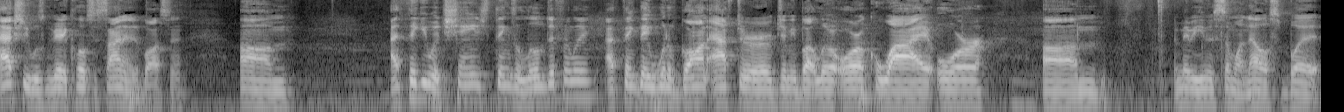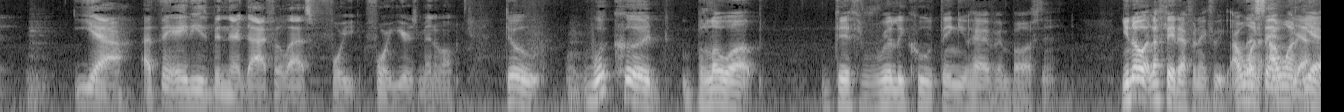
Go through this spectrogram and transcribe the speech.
actually was very close to signing to Boston. Um, I think it would change things a little differently. I think they would have gone after Jimmy Butler or Kawhi or um, maybe even someone else. But yeah, I think AD has been their guy for the last four four years minimum. dude, what could blow up this really cool thing you have in Boston? You know what? Let's say that for next week. I want. I want. yeah, Yeah,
